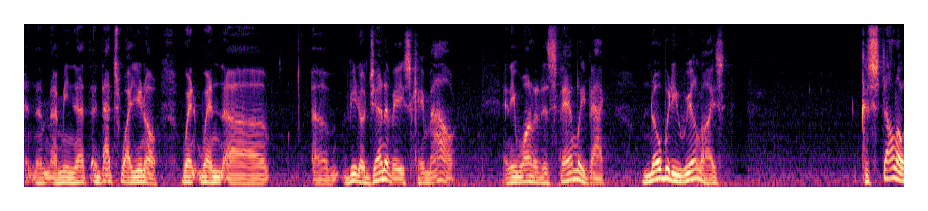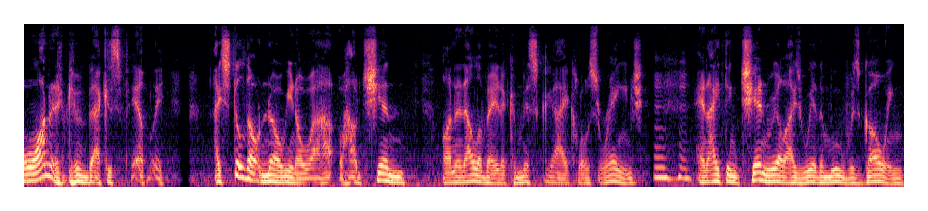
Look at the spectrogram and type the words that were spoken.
and um, i mean that, and that's why you know when when uh, um, vito genovese came out and he wanted his family back nobody realized costello wanted to give him back his family i still don't know you know how, how chin on an elevator can miss a guy close range and i think chin realized where the move was going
